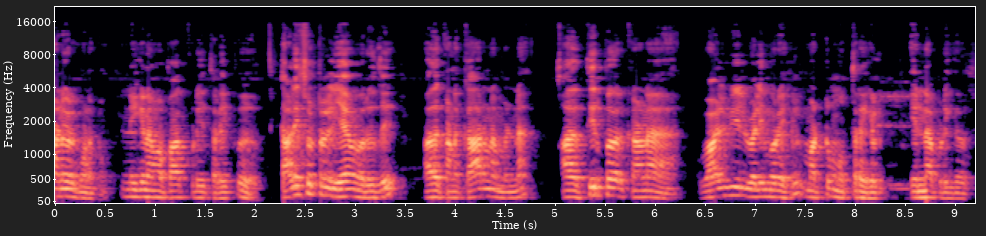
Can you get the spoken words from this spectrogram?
அனைவருக்கும் வணக்கம். இன்றைக்கி நம்ம பார்க்கக்கூடிய தலைப்பு தலை சுற்றல் ஏன் வருது? அதற்கான காரணம் என்ன? அதை தீர்ப்பதற்கான வாழ்வியல் வழிமுறைகள் மற்றும் முத்திரைகள் என்ன அப்படிங்கிறத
